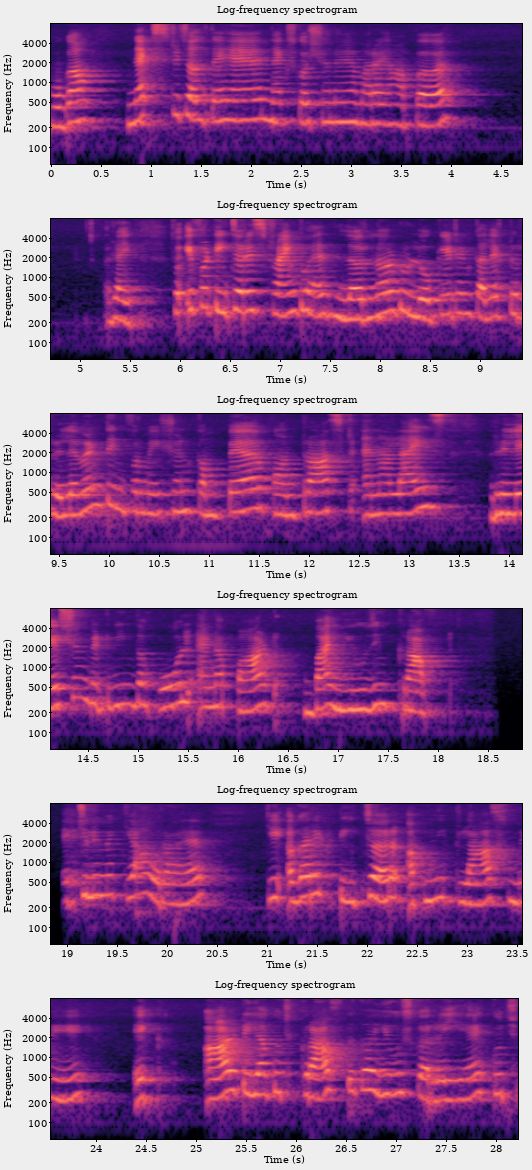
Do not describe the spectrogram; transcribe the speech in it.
होगा। नेक्स्ट चलते हैं नेक्स्ट क्वेश्चन है हमारा यहाँ पर। Right so if a teacher is trying to help learner to locate and collect relevant information compare contrast analyse relation between the whole and a part by using craft actually में क्या हो रहा है कि अगर एक टीचर अपनी क्लास में एक आर्ट या कुछ क्राफ्ट का यूज़ कर रही है, कुछ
